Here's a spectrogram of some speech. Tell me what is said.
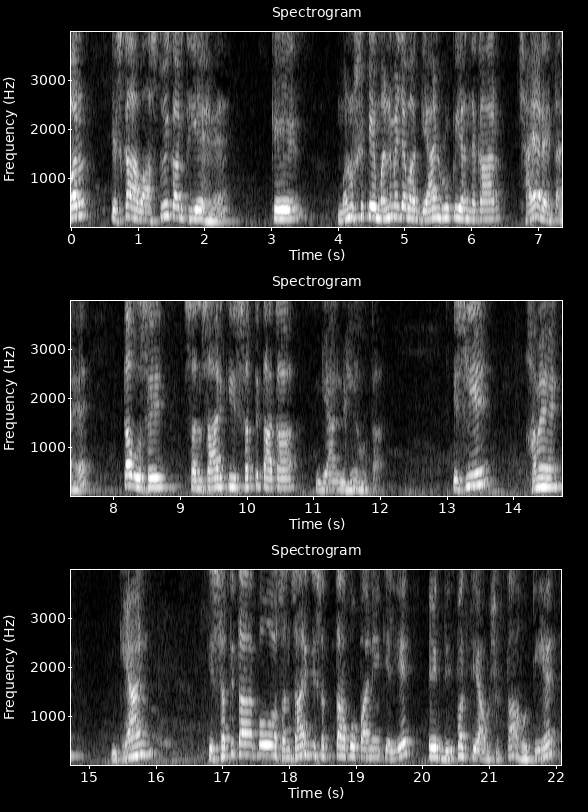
पर इसका वास्तविक अर्थ ये है कि मनुष्य के मन में जब अज्ञान रूपी अंधकार छाया रहता है, तब उसे संसार की सत्यता का ज्ञान नहीं होता। इसलिए हमें ज्ञान की सत्यता को और संसार की सत्यता को पाने के लिए एक दीपक की आवश्यकता होती है,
